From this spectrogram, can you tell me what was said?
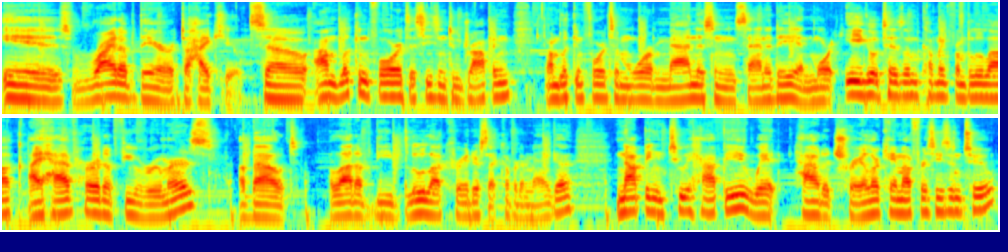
is right up there to Haikyuu. So I'm looking forward to season two dropping. I'm looking forward to more madness and insanity and more egotism coming from Blue Lock. I have heard a few rumors about a lot of the Blue Lock creators that cover the manga not being too happy with how the trailer came out for season two.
